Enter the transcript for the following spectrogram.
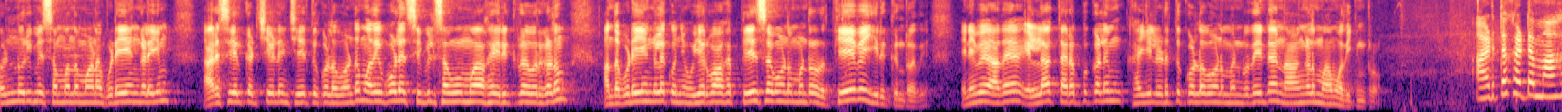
பெண்ணுரிமை சம்பந்தமான விடயங்களையும் அரசியல் கட்சிகளையும் சேர்த்துக்கொள்ள வேண்டும். அதே போல சிவில் சமூகமாக இருக்கிறவர்களும் அந்த விடயங்களை கொஞ்சம் உயர்வாக பேச வேண்டும் என்ற ஒரு தேவை இருக்கின்றது. எனவே அதை எல்லா தரப்புகளும் கையில் எடுத்துக்கொள்ள வேண்டும் என்பதை தான் நாங்களும் ஆமோதிக்கின்றோம். அடுத்த கட்டமாக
